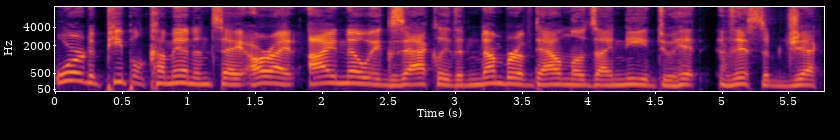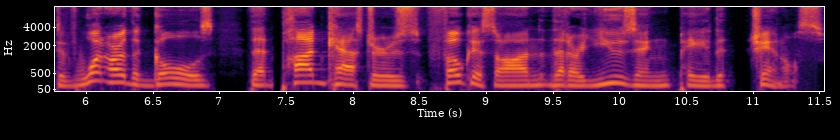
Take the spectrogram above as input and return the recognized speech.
Or do people come in and say, all right, I know exactly the number of downloads I need to hit this objective? What are the goals that podcasters focus on that are using paid channels?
